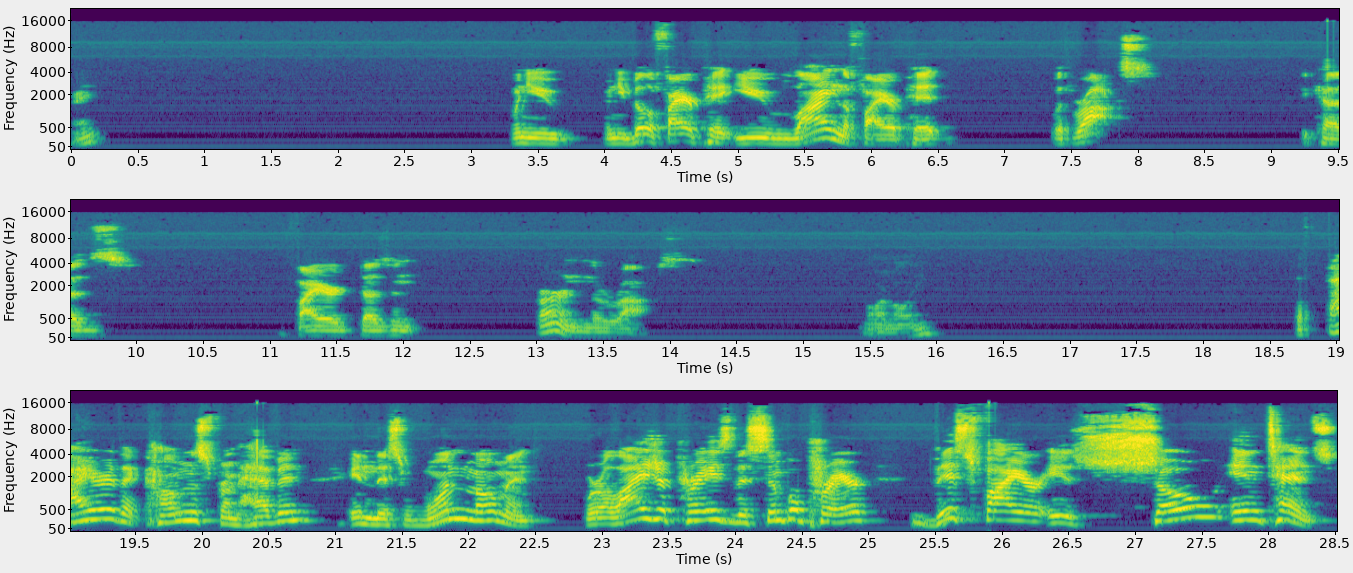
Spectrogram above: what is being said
right? When you when you build a fire pit, you line the fire pit with rocks because fire doesn't burn the rocks normally. The fire that comes from heaven in this one moment where Elijah prays this simple prayer This fire is so intense,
